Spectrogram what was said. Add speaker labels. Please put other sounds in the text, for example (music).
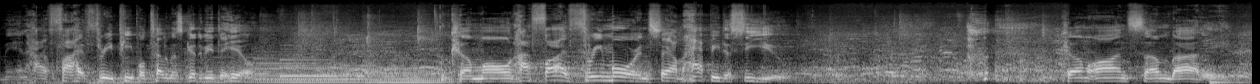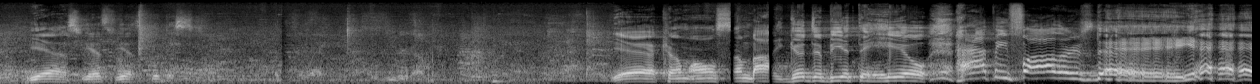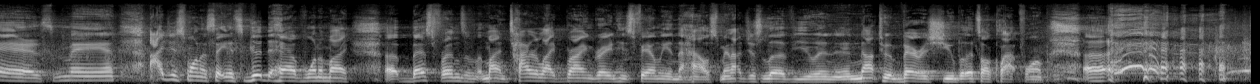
Speaker 1: Man, high five three people. Tell them it's good to be at the hill. Come on, high five three more and say, I'm happy to see you. (laughs) Come on, somebody. Yes, yes, yes. Goodness. Yeah, come on, somebody. Good to be at the hill. Happy Father's Day. (laughs) Yes, man. I just want to say it's good to have one of my uh, best friends of my entire life, Brian Gray, and his family in the house. Man, I just love you. And, and not to embarrass you, but let's all clap for him. Uh, (laughs)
